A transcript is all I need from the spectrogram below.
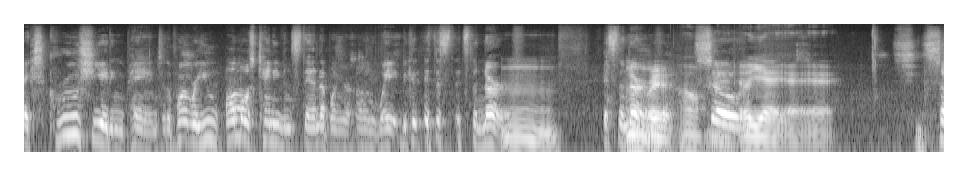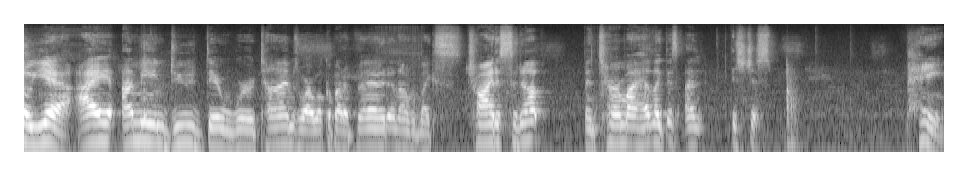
excruciating pain to the point where you almost can't even stand up on your own weight because it's it's the nerve. It's the nerve. Right. Oh, So- oh yeah, yeah, yeah. So yeah, I I mean, dude, there were times where I woke up out of bed and I would like s- try to sit up and turn my head like this, and it's just pain.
